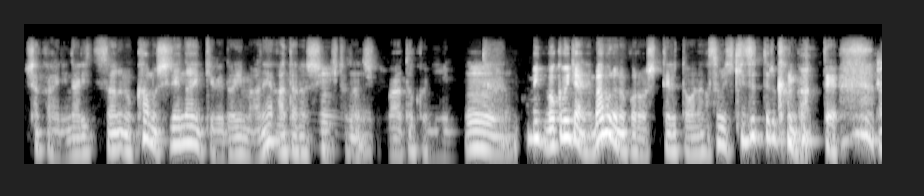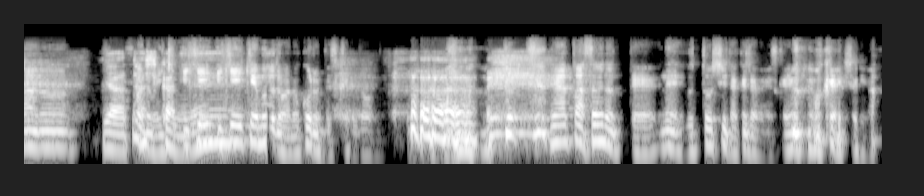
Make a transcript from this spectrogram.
社会になりつつあるのかもしれないけれど今ね新しい人たちは特に、僕みたいにバブルの頃を知ってるとなんかそういう引きずってる感があってあのいや、確かに、イケイケイケね。イケムードは残るんですけれど。やっぱそういうのってね鬱陶しいだけじゃないですか今の若い人には。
